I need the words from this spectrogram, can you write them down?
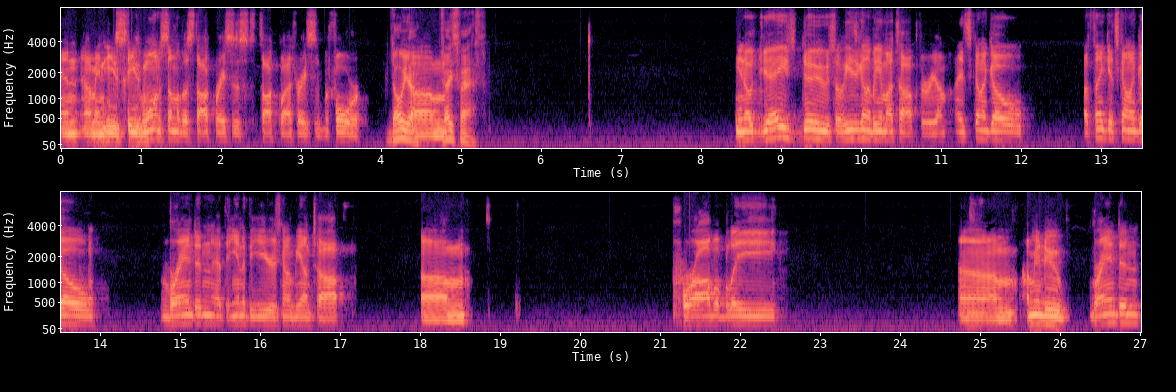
and I mean he's he's won some of the stock races, stock class races before. Oh yeah, Um, Jay's fast. You know, Jay's due, so he's going to be in my top three. I'm, it's going to go. I think it's going to go. Brandon at the end of the year is going to be on top. Um, probably. Um, I'm going to do Brandon,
